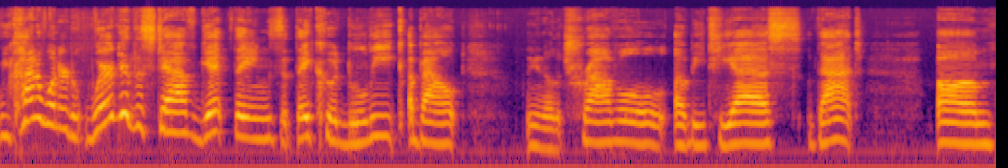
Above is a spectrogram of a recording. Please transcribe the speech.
You kind of wondered where did the staff get things that they could leak about, you know, the travel of BTS, that um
